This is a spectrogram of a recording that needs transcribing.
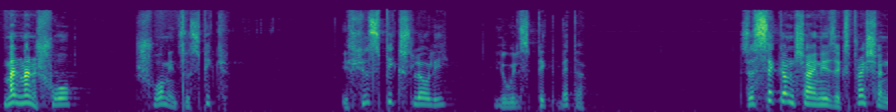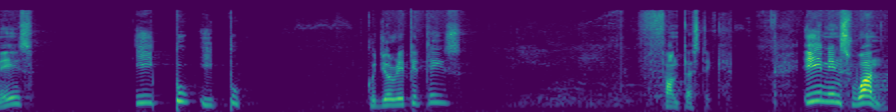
Man, man, shuo. Shuo means to speak. If you speak slowly, you will speak better. The second Chinese expression is ipu ipu. Could you repeat, please? Fantastic. I means one.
